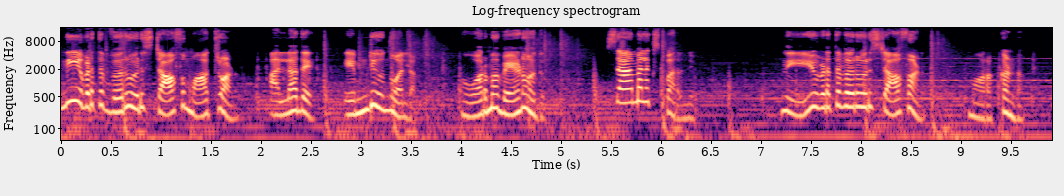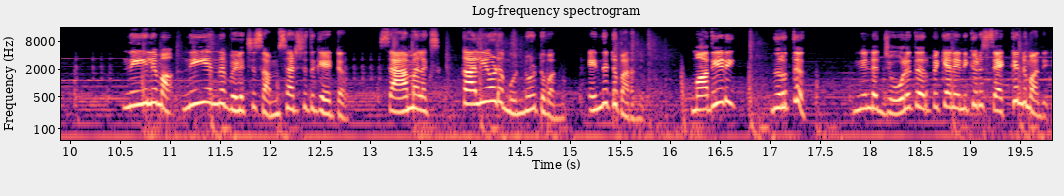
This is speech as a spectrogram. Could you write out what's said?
നീ ഇവിടുത്തെ വെറും ഒരു സ്റ്റാഫ് മാത്രമാണ്. അല്ലാതെ എം ഡി ഒന്നുമല്ല ഓർമ്മ വേണോ അത്? സാം അലക്സ് പറഞ്ഞു. നീ ഇവിടുത്തെ വെറും ഒരു സ്റ്റാഫാണ്. മറക്കണ്ട. നീലിമ നീ എന്ന് വിളിച്ച് സംസാരിച്ചത് കേട്ട് സാം അലക്സ് കലിയോടെ മുന്നോട്ട് വന്നു. എന്നിട്ട് പറഞ്ഞു മതിയടി നിർത്ത്. നിന്റെ ജോലി തീർപ്പിക്കാൻ എനിക്കൊരു സെക്കൻഡ് മതി.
